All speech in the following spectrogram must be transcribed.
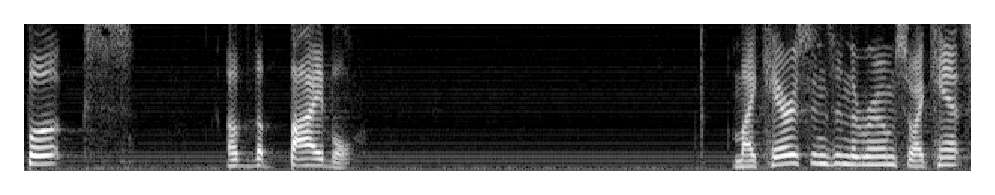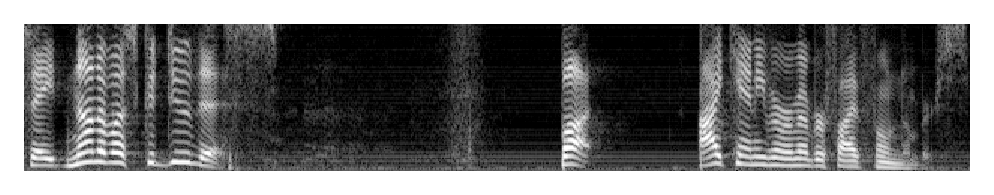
books of the Bible. Mike Harrison's in the room, so I can't say none of us could do this. But I can't even remember five phone numbers.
